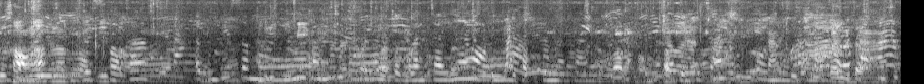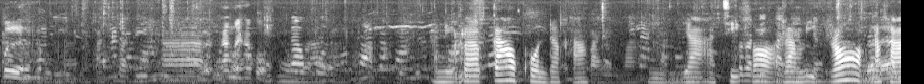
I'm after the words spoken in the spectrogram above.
ที่สองเนาะคุณพี่สมัยนะคะส่งกำลังใจให้นะคะขอบคุณนะคะขอบคุณทุกท่านทุกคนนะคะก็อยู่กับยูทูบเบอร์นะครับ ท่านนะครับผมอันนี้ก็เก้าคนนะคะยาอาชิก็รำอีกรอบนะคะ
